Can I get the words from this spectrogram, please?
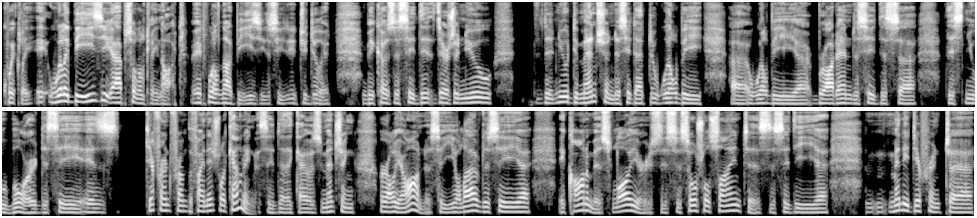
quickly. It, will it be easy? Absolutely not. It will not be easy to see to do it because see there's a new the new dimension to see that will be uh, will be uh, brought in to see this uh, this new board to see is different from the financial accounting. See, like I was mentioning earlier on, see, you'll have to see uh, economists, lawyers, this social scientists, see the uh, many different uh,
